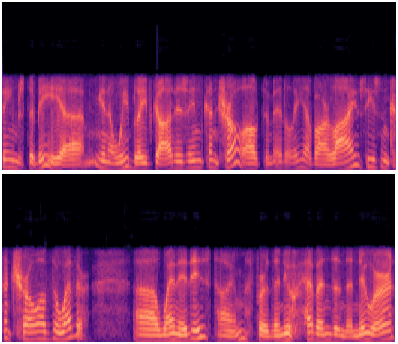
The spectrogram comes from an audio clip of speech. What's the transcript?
seems to be. Uh, you know, we believe God is in control ultimately of our lives. He's in control of the weather uh, when it is time for the new heavens and the new earth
